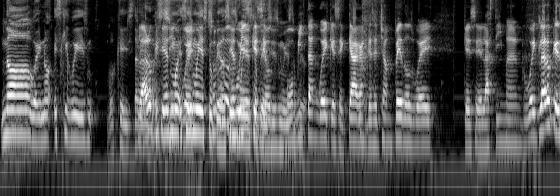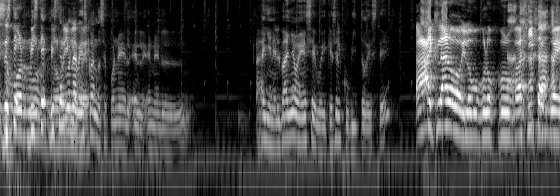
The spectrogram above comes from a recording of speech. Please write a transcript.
No, güey, no, es que, güey, es... Ok, está Claro bien. que sí. sí, es muy, sí es muy estúpido, sí es muy estúpido, sí es muy estúpido. vomitan, güey, que se cagan, que se echan pedos, güey, que se lastiman, güey. Claro que es ¿Viste, ¿viste, horrible, ¿viste alguna vez cuando se pone el, el- en el... Ay, en el baño ese, güey, que es el cubito este? Ay, claro, y lo, lo, lo agitan, Ajá, güey.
